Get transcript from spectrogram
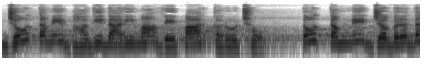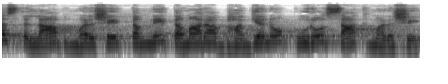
જો તમે ભાગીદારીમાં વેપાર કરો છો, તો તમને જબરદસ્ત લાભ મળશે, તમને તમારા ભાગ્યનો પૂરો સાથ મળશે.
